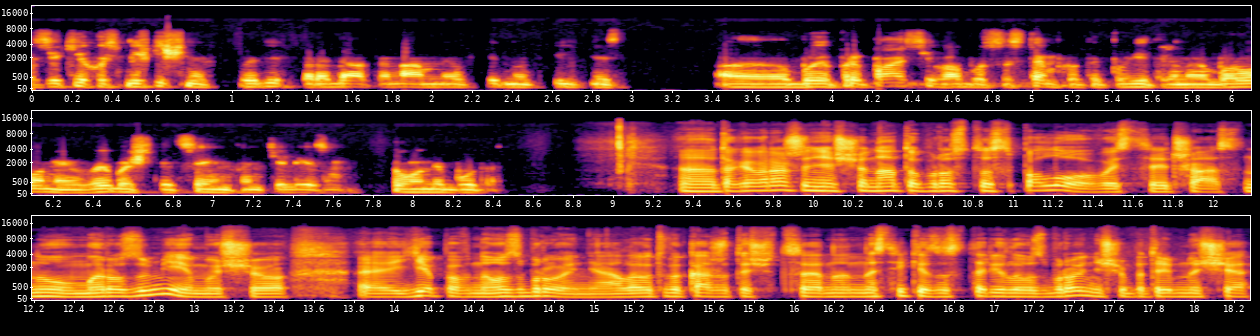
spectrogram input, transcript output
з якихось міфічних складів передати нам необхідну кількість боєприпасів або систем протиповітряної оборони. Вибачте, це інфантилізм. Цього не буде. Е, Таке враження, що НАТО просто спало весь цей час. Ну ми розуміємо, що е, є певне озброєння, але от ви кажете, що це настільки застаріле озброєння, що потрібно ще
